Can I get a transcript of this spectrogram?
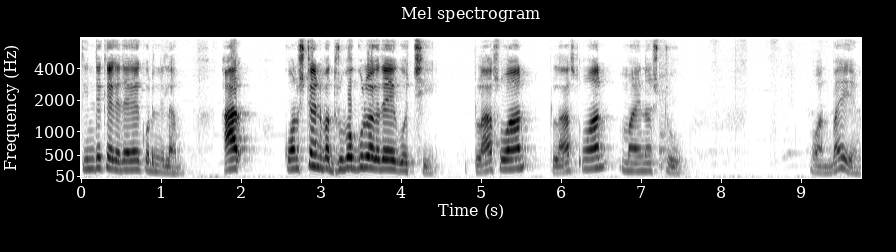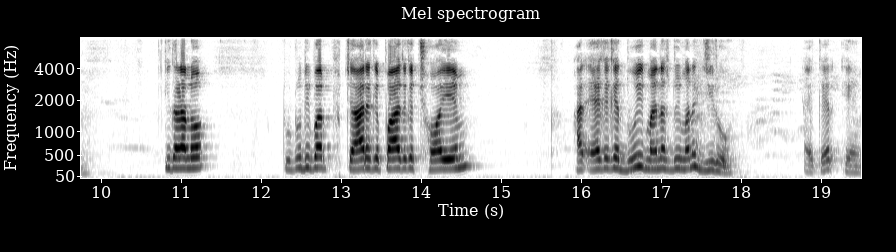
তিনটেকে এক জায়গায় করে নিলাম। আর কনস্ট্যান্ট বা ধ্রুবকগুলো এক জায়গায় করছি। Plus one plus one, minus two. One by m. কী দাঁড়াল? টু টু দি পার চার একে পাঁচ একে ছয় এম আর এক একে দুই মাইনাস দুই মানে জিরো। একের এম।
